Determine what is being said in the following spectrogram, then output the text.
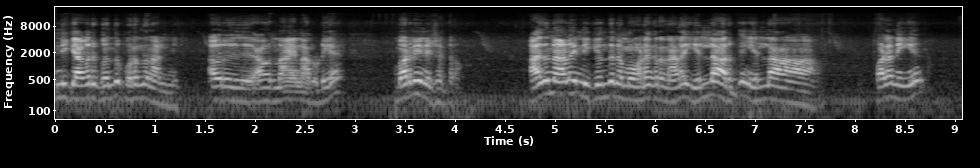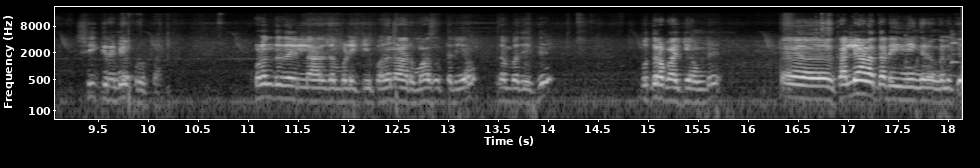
இன்றைக்கி அவருக்கு வந்து பிறந்த நாள் இன்னைக்கு. அவர் அவர் நாயனாருடைய பரணி நட்சத்திரம். அதனால இன்றைக்கி வந்து நம்ம வணங்குறனால எல்லாருக்கும் எல்லா பலனையும் சீக்கிரமே கொடுப்பார் குழந்தை இல்லாத தம்பதிக்கு பதினாறு மாதத்துலேயும் தம்பதிக்கு புத்திர பாக்கியம் உண்டு. கல்யாண தடைங்கிறவங்களுக்கு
